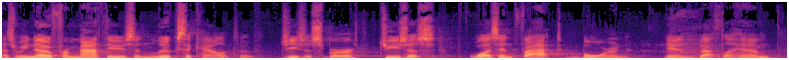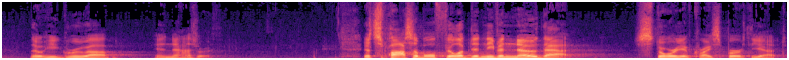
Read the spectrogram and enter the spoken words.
as we know from Matthew's and Luke's account of Jesus' birth, Jesus was in fact born in Bethlehem, though he grew up in Nazareth. It's possible Philip didn't even know that story of Christ's birth yet.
